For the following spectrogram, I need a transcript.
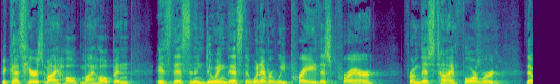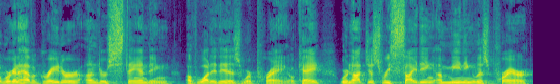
Because here's my hope. My hope in is this, and in doing this, that whenever we pray this prayer from this time forward, that we're going to have a greater understanding of what it is we're praying, okay? We're not just reciting a meaningless prayer,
